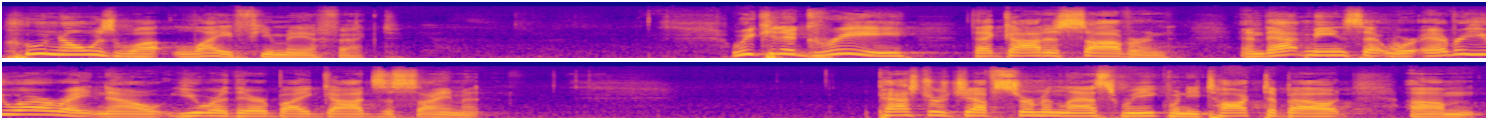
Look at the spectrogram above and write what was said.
who knows what life you may affect? We can agree that God is sovereign, and that means that wherever you are right now, you are there by God's assignment. Pastor Jeff's sermon last week, when he talked about um,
